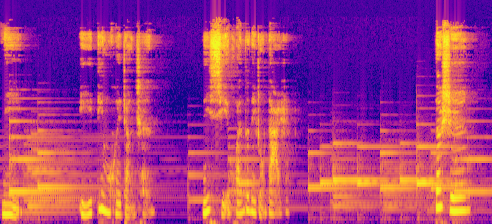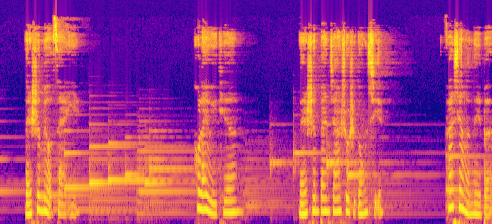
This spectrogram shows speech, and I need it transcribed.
你一定会长成你喜欢的那种大人。”当时，男生没有在意。后来有一天，男生搬家收拾东西，发现了那本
